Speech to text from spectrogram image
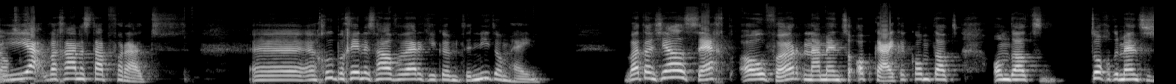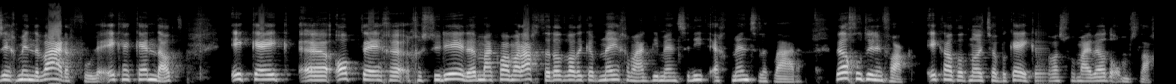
Eh, ja, we gaan een stap vooruit. Eh, een goed begin is halve werk, je kunt er niet omheen. Wat Angel zegt over naar mensen opkijken, komt dat omdat toch de mensen zich minder waardig voelen. Ik herken dat. Ik keek eh, op tegen gestudeerden, maar kwam erachter dat wat ik heb meegemaakt, die mensen niet echt menselijk waren. Wel goed in hun vak. Ik had dat nooit zo bekeken, dat was voor mij wel de omslag.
